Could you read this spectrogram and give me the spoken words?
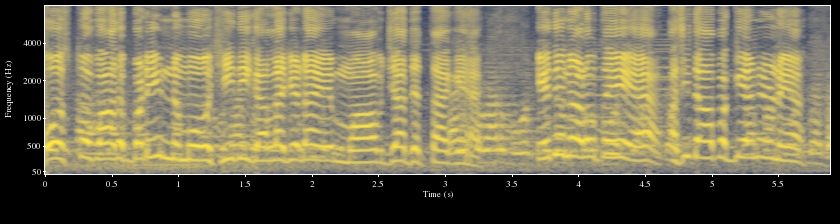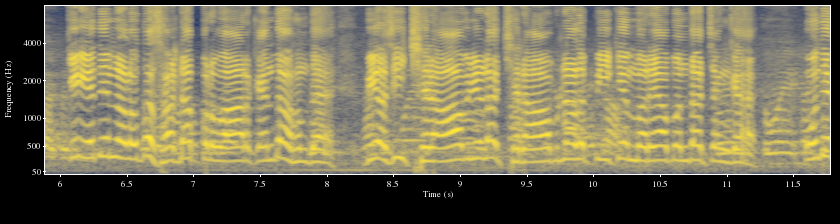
ਉਸ ਤੋਂ ਬਾਅਦ ਬੜੀ ਨਮੋਸ਼ੀ ਦੀ ਗੱਲ ਹੈ ਜਿਹੜਾ ਇਹ ਮੁਆਵਜ਼ਾ ਦਿੱਤਾ ਗਿਆ। ਇਹਦੇ ਨਾਲੋਂ ਤਾਂ ਇਹ ਹੈ, ਅਸੀਂ ਤਾਂ ਆਪ ਅੱਗੇ ਆਨੇ ਹੁੰਦੇ ਆ ਕਿ ਇਹਦੇ ਨਾਲੋਂ ਤਾਂ ਸਾਡਾ ਪਰਿਵਾਰ ਕਹਿੰਦਾ ਹੁੰਦਾ ਵੀ ਅਸੀਂ ਸ਼ਰਾਬ, ਜਿਹੜਾ ਸ਼ਰਾਬ ਨਾਲ ਪੀ ਕੇ ਮਰਿਆ ਬੰਦਾ ਚੰਗਾ ਉਹਦੇ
